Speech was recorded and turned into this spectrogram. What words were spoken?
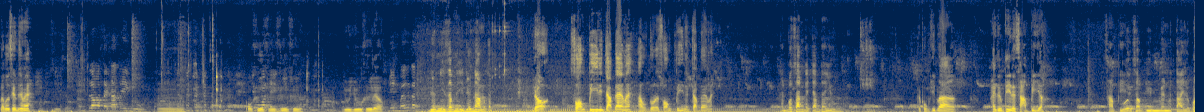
ร้อยเปอร์เซ็นต์ใช่ไหมลองเอาใส่ขาตัวเองดูอืมโอ้คือคือคือคือยูยูคือแล้ว ดินเบิ้งแต่เดือนนี้ซ้ำนี่เดือนหน้ามันก็เดี๋ยวสองปีเนี่ยจับได้ไหมทำตัวละสองปีเนี่ยจับได้ไหม คันบ่สั้นก็จับได้อยู่แต่ ผมคิดว่าให้เต็มที่ในสามปีอะสามปี โอ้ยสามปีมันมาตายแล้วบ่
